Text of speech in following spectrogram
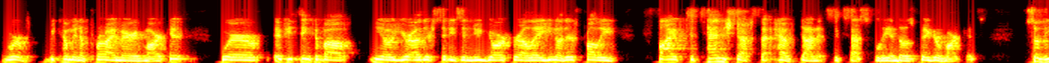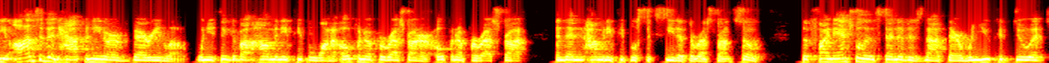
We're becoming a primary market where if you think about, you know, your other cities in New York or LA, you know, there's probably five to 10 chefs that have done it successfully in those bigger markets. So the odds of it happening are very low when you think about how many people want to open up a restaurant or open up a restaurant and then how many people succeed at the restaurant. So the financial incentive is not there when you could do it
